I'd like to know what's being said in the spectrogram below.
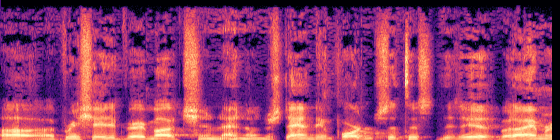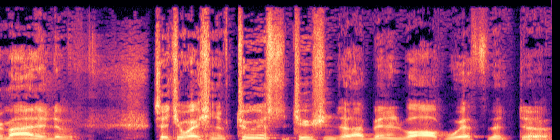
uh, appreciate it very much and, and understand the importance that this, this is. But I am reminded of situation of two institutions that I've been involved with that uh,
